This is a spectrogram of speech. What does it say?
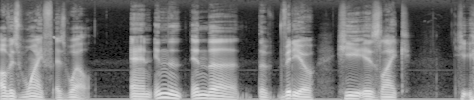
of his wife as well. And in the in the the video, he is like he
